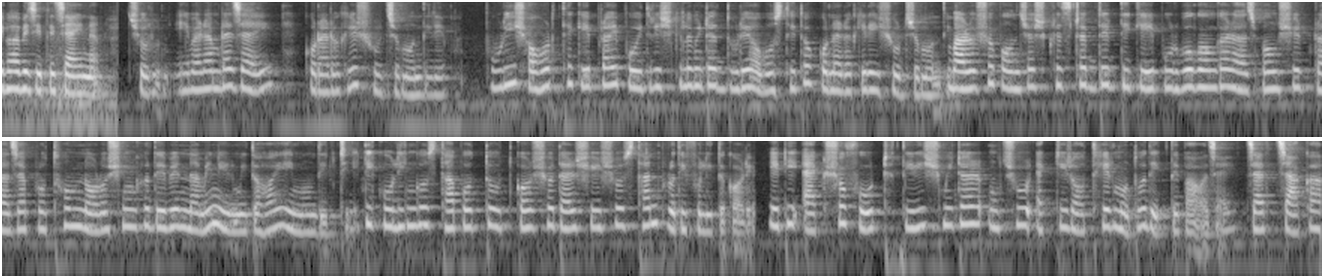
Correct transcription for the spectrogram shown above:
এভাবে যেতে চাই না। চলুন, এবার আমরা যাই কোনারকের সূর্য মন্দিরে পুরী শহর থেকে প্রায় পঁয়ত্রিশ কিলোমিটার দূরে অবস্থিত কোনারকের এই সূর্য মন্দির বারোশো পঞ্চাশ খ্রিস্টাব্দের দিকে পূর্বগঙ্গা রাজবংশের রাজা প্রথম নরসিংহ দেবের নামে নির্মিত হয় এই মন্দিরটি। এটি কলিঙ্গ স্থাপত্য উৎকর্ষতার শীর্ষস্থান প্রতিফলিত করে। এটি একশো ফুট, তিরিশ মিটার উঁচু একটি রথের মতো দেখতে পাওয়া যায়, যার চাকা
